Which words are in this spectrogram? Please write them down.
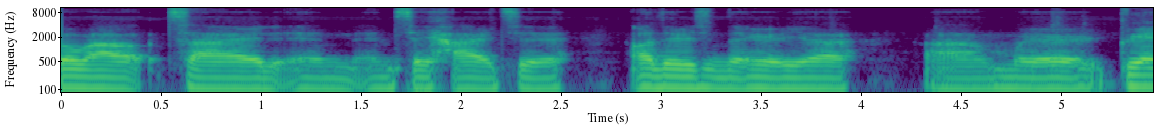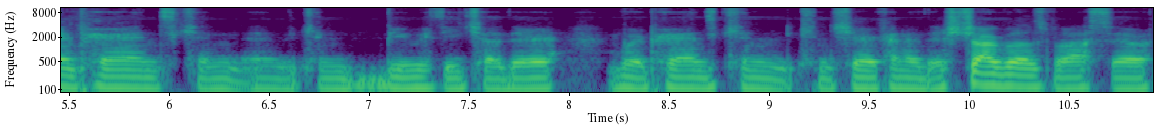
go outside and, and say hi to others in the area um, where grandparents can and can be with each other, where parents can can share kind of their struggles, but also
